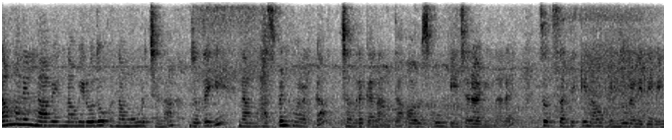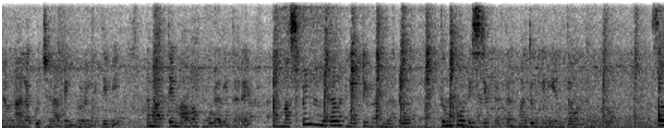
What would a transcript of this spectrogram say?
ನಮ್ಮ ಮನೇಲಿ ನಾವೇ ನಾವಿರೋದು ನಮ್ಮ ಮೂರು ಜನ. ಜೊತೆಗೆ ನಮ್ಮ ಹಸ್ಬೆಂಡ್ ಹೊರಕ್ಕ ಚಂದ್ರಕಲಾ ಅಂತ ಅವರು ಸ್ಕೂಲ್ ಟೀಚರ್ ಆಗಿದ್ದಾರೆ. ಸೊ ಸದ್ಯಕ್ಕೆ ನಾವು ಬೆಂಗಳೂರಲ್ಲಿದ್ದೀವಿ. ನಾವು ನಾಲ್ಕು ಜನ ಬೆಂಗಳೂರಲ್ಲಿದ್ದೀವಿ. ನಮ್ಮ ಅತ್ತೆ ಮಾವ ಊರಲ್ಲಿದ್ದಾರೆ. ನಮ್ಮ ಹಸ್ಬೆಂಡ್ ಅವರ ನೇಟಿವ್ ಬಂದ್ಬಿಟ್ಟು ತುಮಕೂರು ಡಿಸ್ಟಿಕ್ ಹತ್ರ ಮಧುಗಿರಿ ಅಂತ ಒಂದು ಊರು. ಸೊ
